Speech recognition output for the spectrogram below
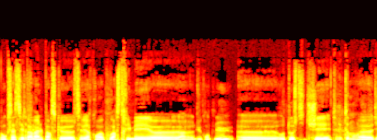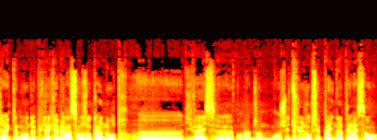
Donc ça c'est pas fait. mal parce que ça veut dire qu'on va pouvoir streamer euh, du contenu, euh, auto-stitcher, Directement. euh, directement depuis la caméra sans aucun autre euh, device euh, qu'on a besoin de brancher dessus. Donc c'est pas inintéressant,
